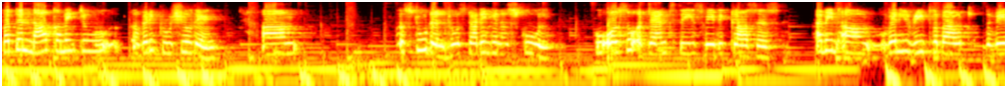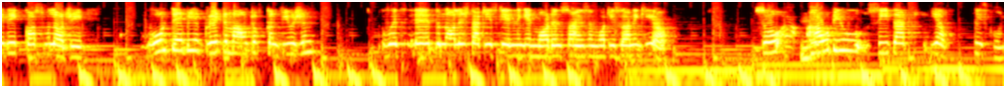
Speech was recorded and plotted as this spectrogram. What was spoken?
but then now coming to a very crucial thing um, a student who's studying in a school who also attends these Vedic classes. I mean, um, when he reads about the Vedic cosmology, won't there be a great amount of confusion with uh, the knowledge that he's gaining in modern science and what he's learning here? So, yeah. how do you see that? Yeah, please go on.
